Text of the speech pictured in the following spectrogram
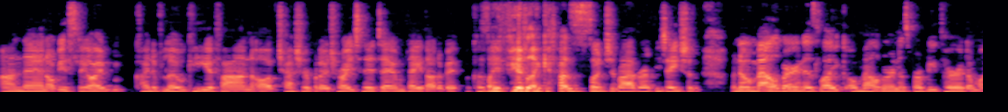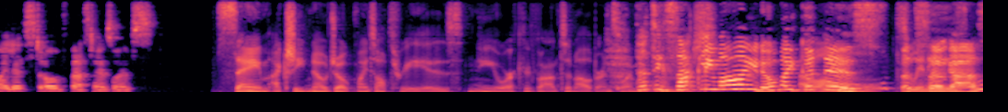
and then obviously I'm kind of low key a fan of Cheshire, but I try to downplay that a bit because I feel like it has such a bad reputation. But no, Melbourne is like oh Melbourne is probably third on my list of best housewives. Same, actually, no joke. My top three is New York, Atlanta, Melbourne. So I'm That's exactly that. mine. Oh my goodness. Oh, That's so gas.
